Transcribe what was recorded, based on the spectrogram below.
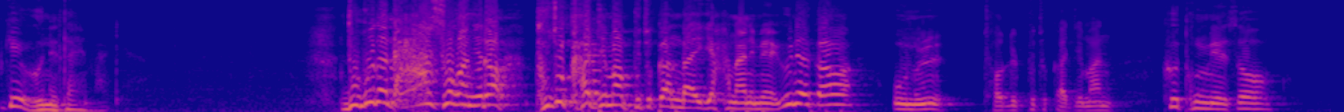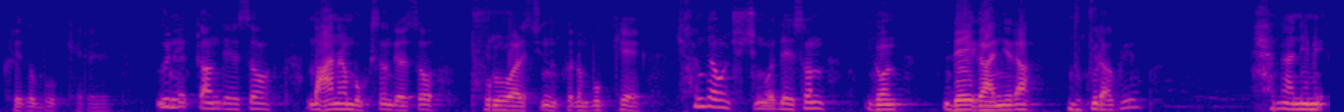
그게 은혜다 이 말이야. 누구나 나서가 아니라 부족하지만 부족한 나에게 하나님의 은혜가 오늘 저를 부족하지만 그 동네에서 그래도 목회를 은혜 가운데서 많은 목사들에서 부러워할 수 있는 그런 목회 현장을 주신 것에 대해서는 이건 내가 아니라 누구라고요? 하나님의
